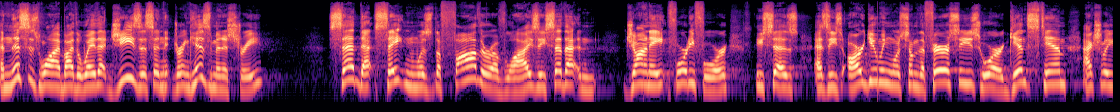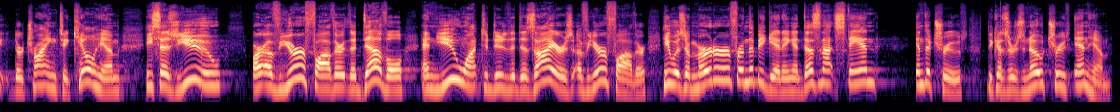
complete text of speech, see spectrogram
And this is why, by the way, that Jesus, in, during his ministry, said that Satan was the father of lies. He said that in John 8 44. He says, as he's arguing with some of the Pharisees who are against him, actually, they're trying to kill him, he says, You are of your father, the devil, and you want to do the desires of your father. He was a murderer from the beginning and does not stand in the truth because there's no truth in him.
